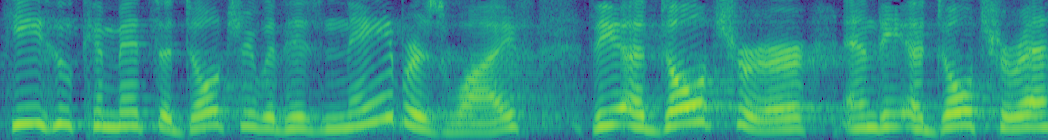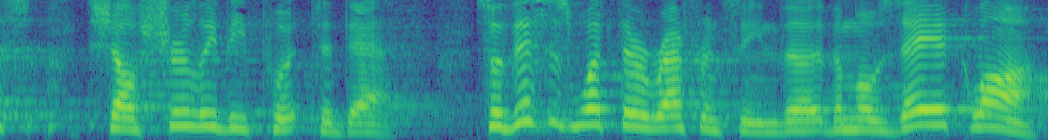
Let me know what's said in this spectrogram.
he who commits adultery with his neighbor's wife, the adulterer and the adulteress shall surely be put to death. So, this is what they're referencing the, the Mosaic law.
